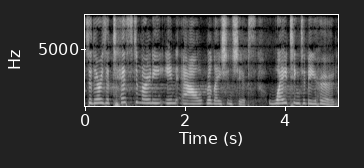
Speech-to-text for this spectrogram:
So there is a testimony in our relationships waiting to be heard.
